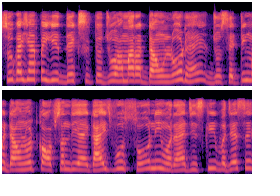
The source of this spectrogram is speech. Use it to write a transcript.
सो गाइज़ यहाँ पे ये देख सकते हो, जो हमारा डाउनलोड है, जो सेटिंग में डाउनलोड का ऑप्शन दिया है गाइज़ वो शो नहीं हो रहा है, जिसकी वजह से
